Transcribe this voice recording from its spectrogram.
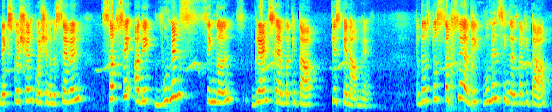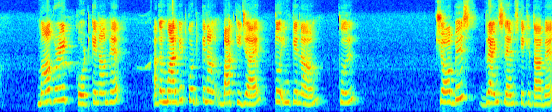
Next question question number seven सबसे अधिक वुमेन्स सिंगल्स ग्रैंड स्लैम का खिताब किसके नाम है? तो दोस्तों, सबसे अधिक वुमेन सिंगल का खिताब मार्गरेट कोर्ट के नाम है। अगर मार्गरेट कोर्ट के नाम बात की जाए तो इनके नाम कुल 24 ग्रैंड स्लैम्स के खिताब हैं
